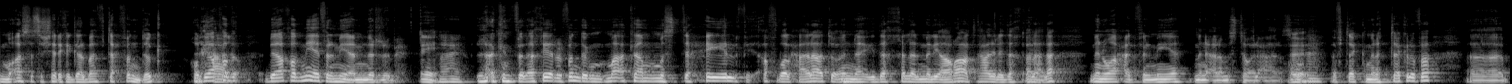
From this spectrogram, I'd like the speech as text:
مؤسس الشركة قال بفتح فندق هو بياخذ بياخذ 100% من الربح. اي صحيح. لكن في الأخير الفندق ما كان مستحيل في أفضل حالاته إنه يدخل المليارات هذه اللي دخلها له من 1% من على مستوى العالم. هو افتك من التكلفة. آه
